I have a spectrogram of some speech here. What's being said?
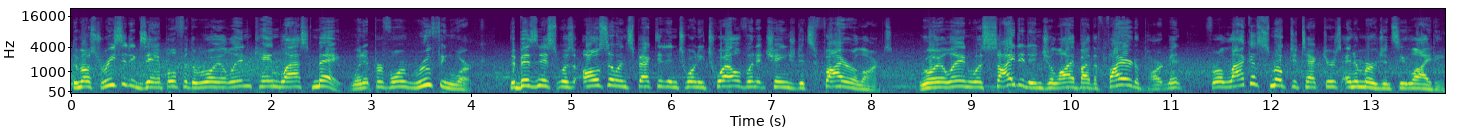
The most recent example for the Royal Inn came last May when it performed roofing work. The business was also inspected in 2012 when it changed its fire alarms. Royal Inn was cited in July by the fire department for a lack of smoke detectors and emergency lighting.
